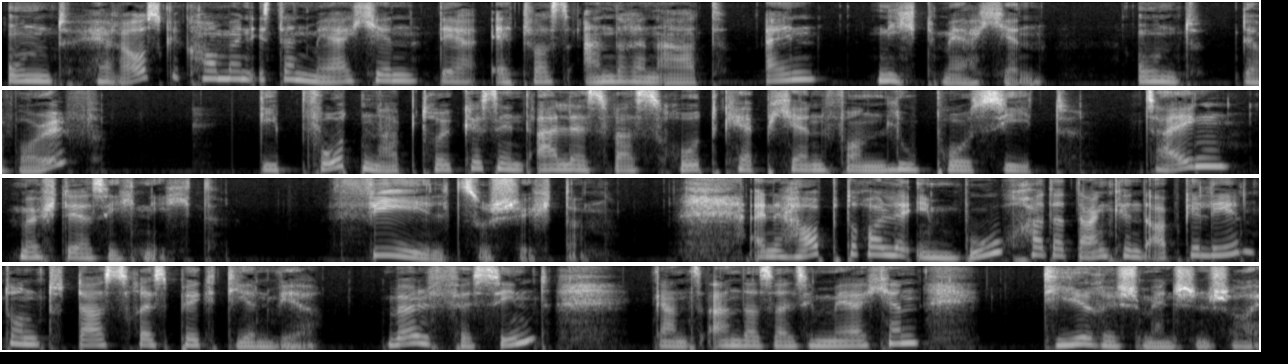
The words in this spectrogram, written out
und herausgekommen ist ein Märchen der etwas anderen Art, ein Nichtmärchen. Und der Wolf? Die Pfotenabdrücke sind alles, was Rotkäppchen von Lupo sieht. Zeigen möchte er sich nicht. Viel zu schüchtern. Eine Hauptrolle im Buch hat er dankend abgelehnt und das respektieren wir. Wölfe sind, ganz anders als im Märchen, tierisch menschenscheu.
